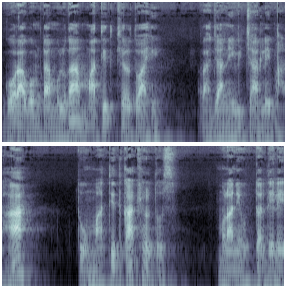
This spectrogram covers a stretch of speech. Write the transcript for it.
गोरा गोमटा मुलगा मातीत खेळतो आहे. राजाने विचारले बाळा तू मातीत का खेळतोस? मुलाने उत्तर दिले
